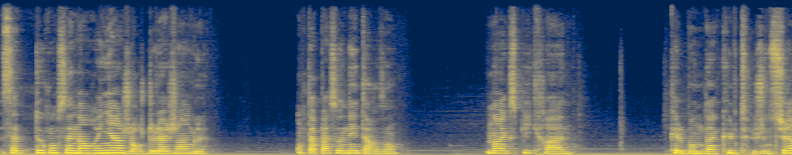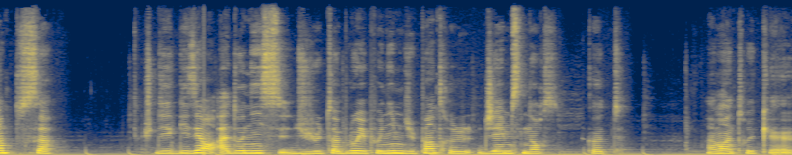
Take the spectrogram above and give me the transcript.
ça te concerne en rien, Georges de la Jungle. On t'a pas sonné, Tarzan. Non, explique, Rahan. Quelle bande d'incultes, je ne suis rien de tout ça. Je suis déguisée en Adonis du tableau éponyme du peintre James Northcott. Vraiment un truc euh,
